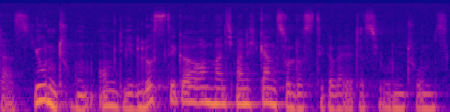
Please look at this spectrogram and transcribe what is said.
das Judentum, um die lustige und manchmal nicht ganz so lustige Welt des Judentums.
